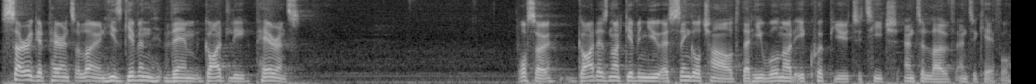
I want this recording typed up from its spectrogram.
surrogate parents alone, He's given them godly parents. Also, God has not given you a single child that He will not equip you to teach and to love and to care for.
